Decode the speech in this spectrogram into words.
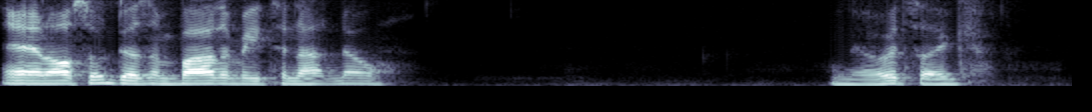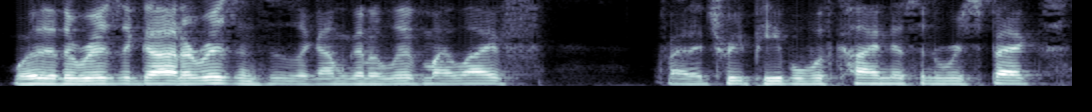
And also doesn't bother me to not know. You know, it's like whether there is a God or isn't, it's like I'm going to live my life, try to treat people with kindness and respect.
